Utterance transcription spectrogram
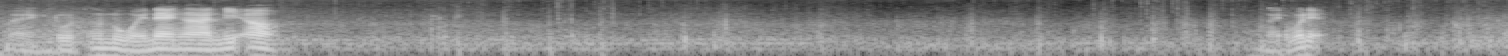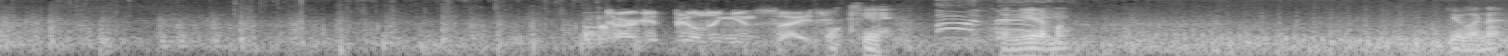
แม่งโดนทั้งหน่วยแนงานนี้อ้าวไหนวะเนี่ย Target building in sight. โอเค ทางนี้แล้วมั้ง เดี๋ยวก่อนนะ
